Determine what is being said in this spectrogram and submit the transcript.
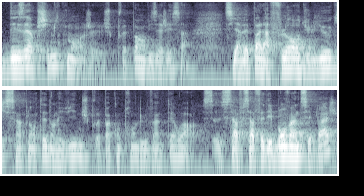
désherbe chimiquement, je ne pouvais pas envisager ça. S'il n'y avait pas la flore du lieu qui s'implantait dans les vignes, je ne pouvais pas comprendre le vin de terroir. Ça, fait des bons vins de cépage,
